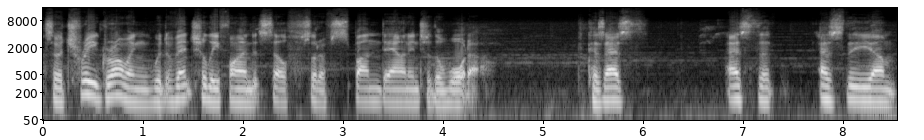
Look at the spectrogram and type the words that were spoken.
So a tree growing would eventually find itself sort of spun down into the water, because as as the as the um,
